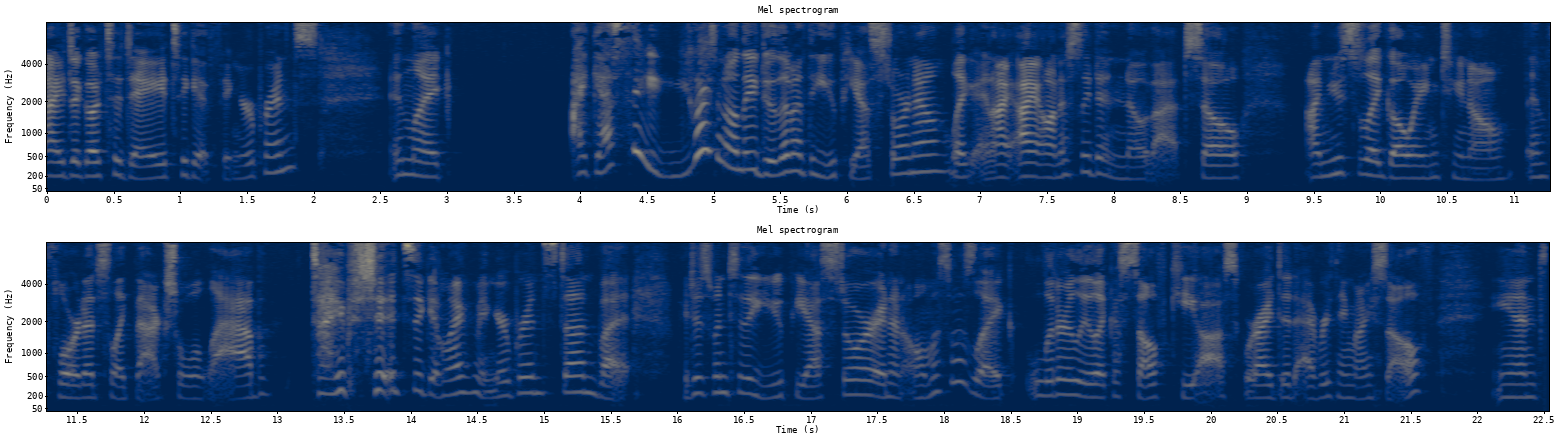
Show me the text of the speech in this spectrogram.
I had to go today to get fingerprints. And like, I guess they, you guys know they do them at the UPS store now. Like, and I, I honestly didn't know that. So I'm used to like going to, you know, in Florida to like the actual lab type shit to get my fingerprints done, but I just went to the UPS store and it almost was like literally like a self kiosk where I did everything myself. And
